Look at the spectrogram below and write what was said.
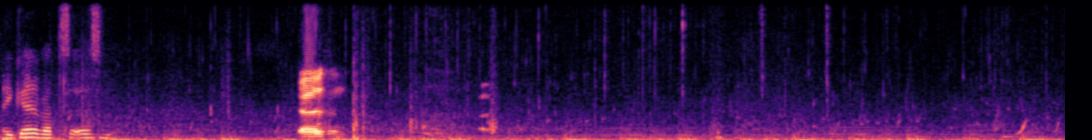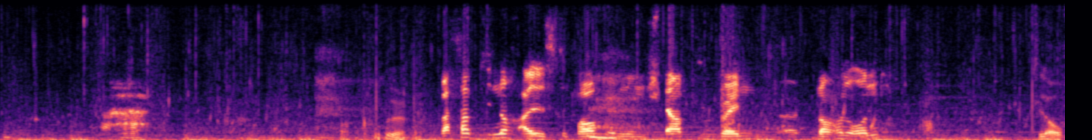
Egal, was zu essen. Ja, das sind. Cool. Was habt ihr noch alles gebraucht, um den Sterben zu brain, äh, Knochen und? Lauf.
